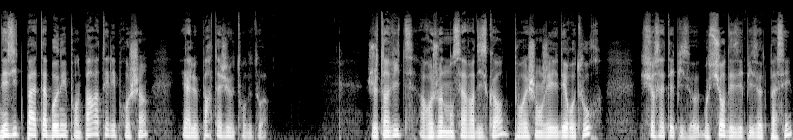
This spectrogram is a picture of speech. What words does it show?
N'hésite pas à t'abonner pour ne pas rater les prochains et à le partager autour de toi. Je t'invite à rejoindre mon serveur Discord pour échanger des retours sur cet épisode ou sur des épisodes passés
